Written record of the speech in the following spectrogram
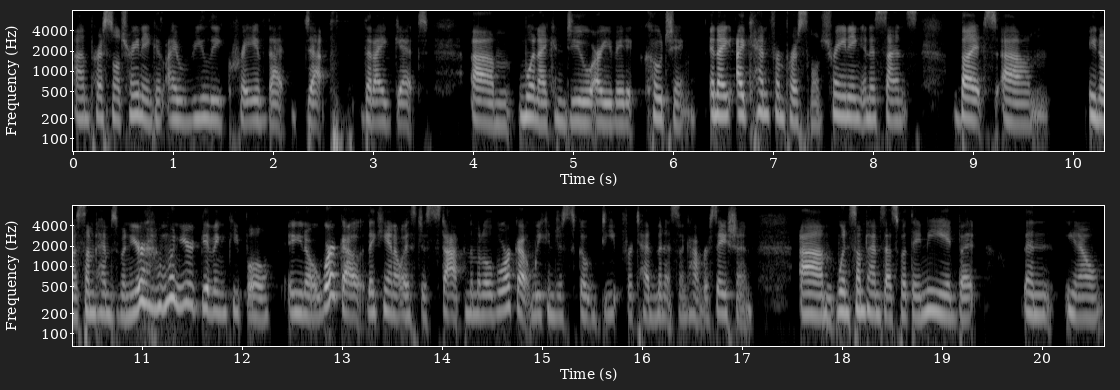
um, personal training because I really crave that depth that I get um, when I can do Ayurvedic coaching, and I, I can from personal training in a sense, but um, you know sometimes when you're when you're giving people you know workout they can't always just stop in the middle of workout and we can just go deep for 10 minutes in conversation um, when sometimes that's what they need but then you know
